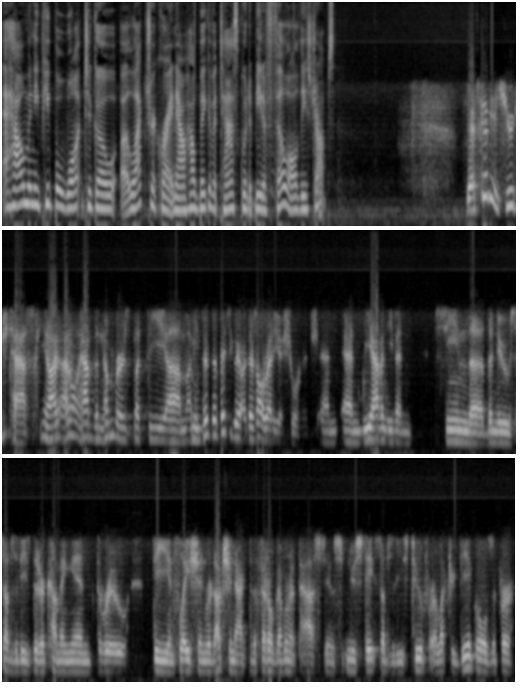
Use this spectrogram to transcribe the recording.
how many people want to go electric right now? How big of a task would it be to fill all these jobs? Yeah, it's going to be a huge task. You know, I, I don't have the numbers, but the um, I mean, there, there basically there's already a shortage, and and we haven't even seen the the new subsidies that are coming in through the Inflation Reduction Act that the federal government passed. Is new state subsidies too for electric vehicles and for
